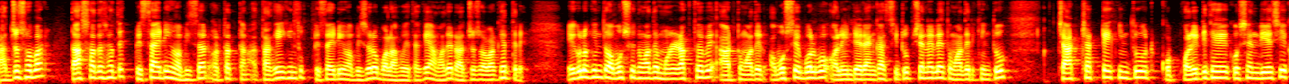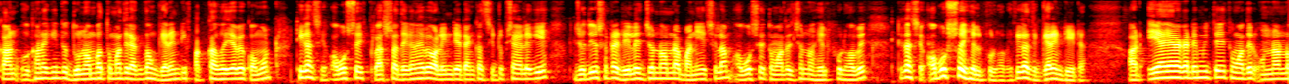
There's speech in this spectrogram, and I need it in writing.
রাজ্যসভার। তার সাথে সাথে প্রিসাইডিং অফিসার অর্থাৎ তাকেই কিন্তু প্রিসাইডিং অফিসারও বলা হয়ে থাকে আমাদের রাজ্যসভার ক্ষেত্রে। এগুলো কিন্তু অবশ্যই তোমাদের মনে রাখতে হবে। আর তোমাদের অবশ্যই বলব অল ইন্ডিয়া র্যাঙ্কার ইউটিউব চ্যানেলে তোমাদের কিন্তু চার চারটে কিন্তু পলিটি থেকে কোশ্চেন দিয়েছি, কারণ ওখানে কিন্তু দু নম্বর তোমাদের একদম গ্যারেন্টি পাক্কা হয়ে যাবে কমন ঠিক আছে? অবশ্যই ক্লাসটা দেখে নেবে অল ইন্ডিয়া র্যাঙ্কার ইউটিউব চ্যানেলে গিয়ে। যদিও সেটা রেলের জন্য আমরা বানিয়েছিলাম, অবশ্যই তোমাদের জন্য হেল্পফুল হবে। ঠিক আছে? অবশ্যই হেল্পফুল হবে। ঠিক আছে? গ্যারেন্টি এটা। আর এআইআর একাডেমিতে তোমাদের অন্যান্য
